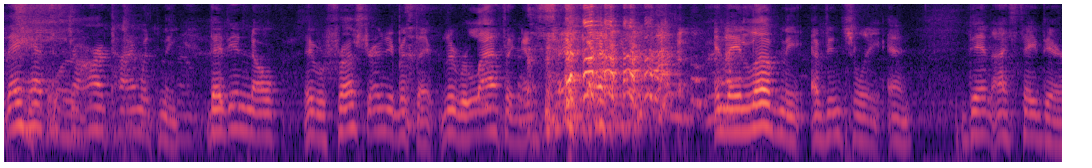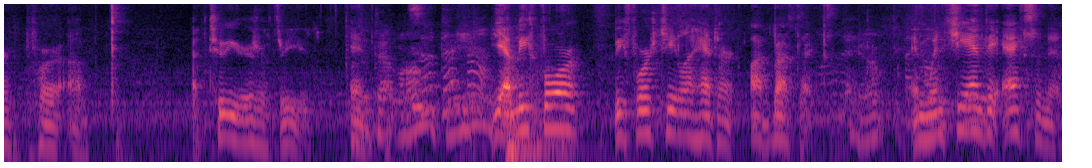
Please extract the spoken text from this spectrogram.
they had such a hard time with me. They didn't know, they were frustrated, but they, they were laughing at the same time. and they loved me eventually. And then I stayed there for um, uh, two years or three years. Was And it that long? yeah, before before Sheila had her uh, bus accident. Yeah. And when she had the accident,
